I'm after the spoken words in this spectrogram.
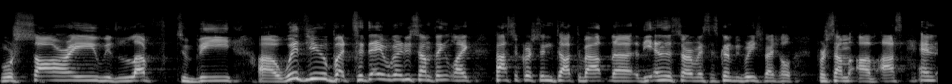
we're sorry. We'd love to be uh, with you, but today we're going to do something like Pastor Christian talked about the the end of the service. It's going to be pretty special for some of us, and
